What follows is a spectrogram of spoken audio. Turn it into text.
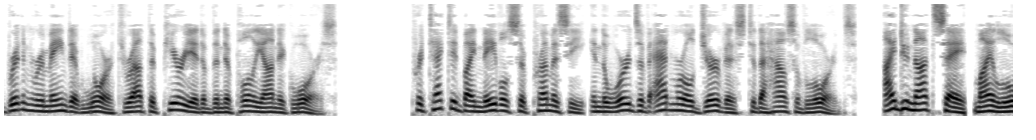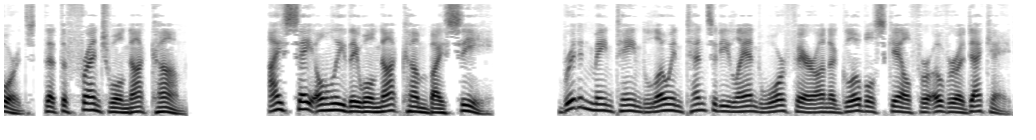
Britain remained at war throughout the period of the Napoleonic Wars. Protected by naval supremacy in the words of Admiral Jervis to the House of Lords, I do not say, my lords, that the French will not come. I say only they will not come by sea. Britain maintained low-intensity land warfare on a global scale for over a decade.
